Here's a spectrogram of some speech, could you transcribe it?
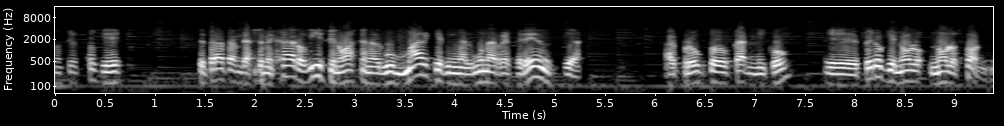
¿no es cierto?, que se tratan de asemejar o dicen o hacen algún marketing, alguna referencia al producto cárnico, pero que no lo, no lo son.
